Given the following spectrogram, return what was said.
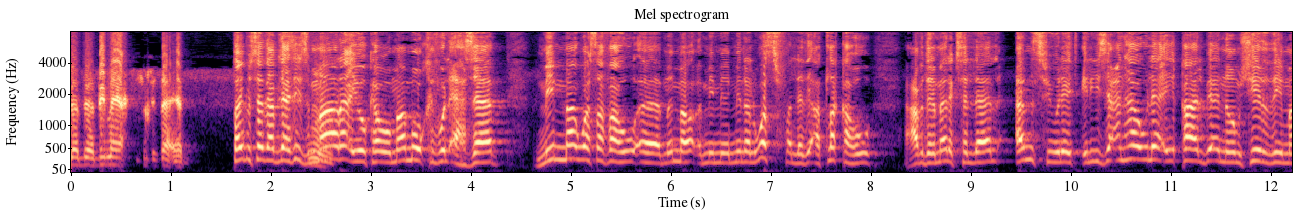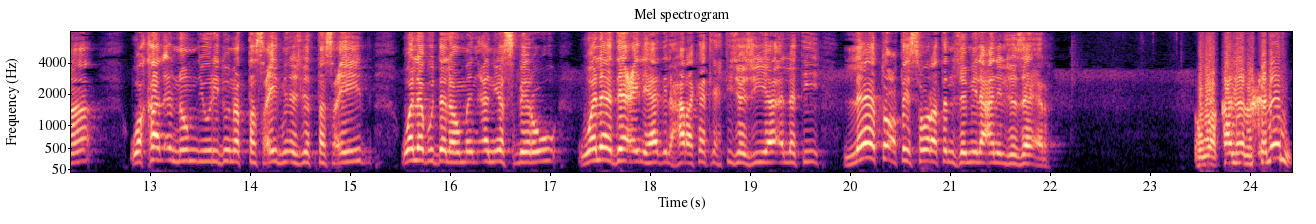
بما يحدث في الجزائر طيب أستاذ عبد العزيز ما رأيك وما موقف الأحزاب مما وصفه مما من الوصف الذي أطلقه عبد الملك سلال أمس في ولاية إليزا عن هؤلاء؟ قال بأنهم شرذمة وقال إنهم يريدون التصعيد من أجل التصعيد ولا بد لهم من أن يصبروا ولا داعي لهذه الحركات الاحتجاجية التي لا تعطي صورة جميلة عن الجزائر. هو قال هذا الكلام؟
